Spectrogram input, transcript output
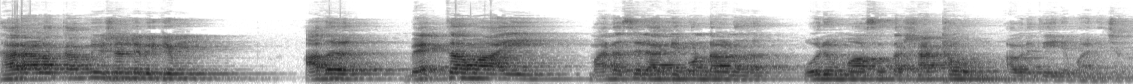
ധാരാളം കമ്മീഷൻ ലഭിക്കും. അത് വ്യക്തമായി മനസ്സിലാക്കിക്കൊണ്ടാണ് ഒരു മാസത്തെ ഷട്ടവും അവർ തീരുമാനിച്ചത്.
